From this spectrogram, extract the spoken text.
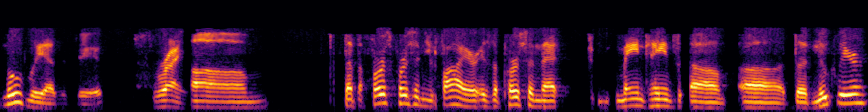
smoothly as it did. Right. Um, that the first person you fire is the person that maintains um, uh, the nuclear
